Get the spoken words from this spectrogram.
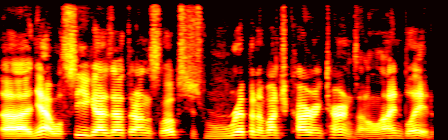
Uh, and yeah, we'll see you guys out there on the slopes just ripping a bunch of carving turns on a line blade.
